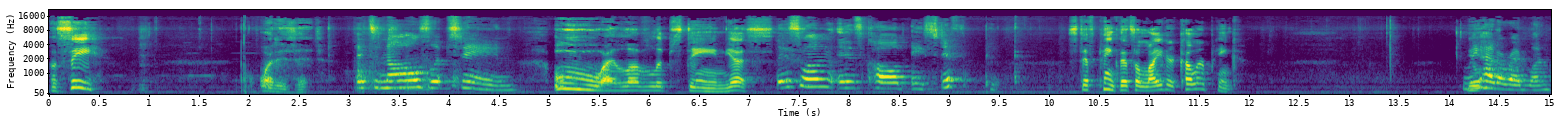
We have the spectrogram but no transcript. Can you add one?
Let's see. What is it? It's an Null's lip stain. Ooh, I love lip stain. Yes. This one is called a stiff pink. Stiff pink. That's a lighter color pink. We You- had a red one.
